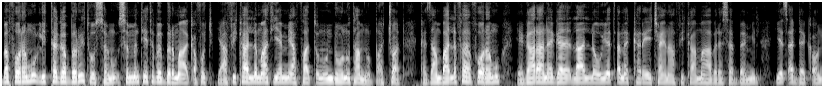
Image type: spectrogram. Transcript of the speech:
በፎረሙ ሊተገበሩ የተወሰኑ ስምንት የትብብር ማዕቀፎች የአፍሪካን ልማት የሚያፋጥኑ እንደሆኑ ታምኖባቸዋል። ከዛም ባለፈ ፎረሙ የጋራ ነገ ላለው የጠነከረ የቻይና አፍሪካ ማህበረሰብ በሚል የጸደቀውን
